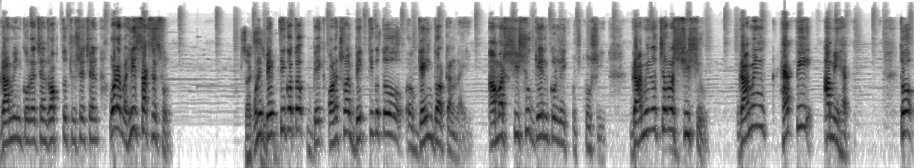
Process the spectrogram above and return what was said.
গ্রামীণ করেছেন রক্ত চুষেছেন ওয়াট এভার হি সাকসেসফুল উনি ব্যক্তিগত ব্যক- অনেক সময় ব্যক্তিগত গেইন দরকার নাই। আমার শিশু গেইন করলেই খুশ- গ্রামীণ হচ্ছে ওনার শিশু। গ্রামীণ হ্যাপি আমি হ্যাপি তো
